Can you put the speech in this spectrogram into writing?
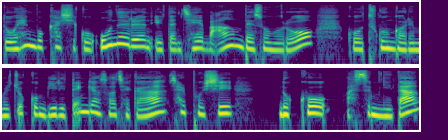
또 행복하시고 오늘은 일단 제 마음 배송으로 그 두근거림을 조금 미리 땡겨서 제가 살포시 놓고 왔습니다.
